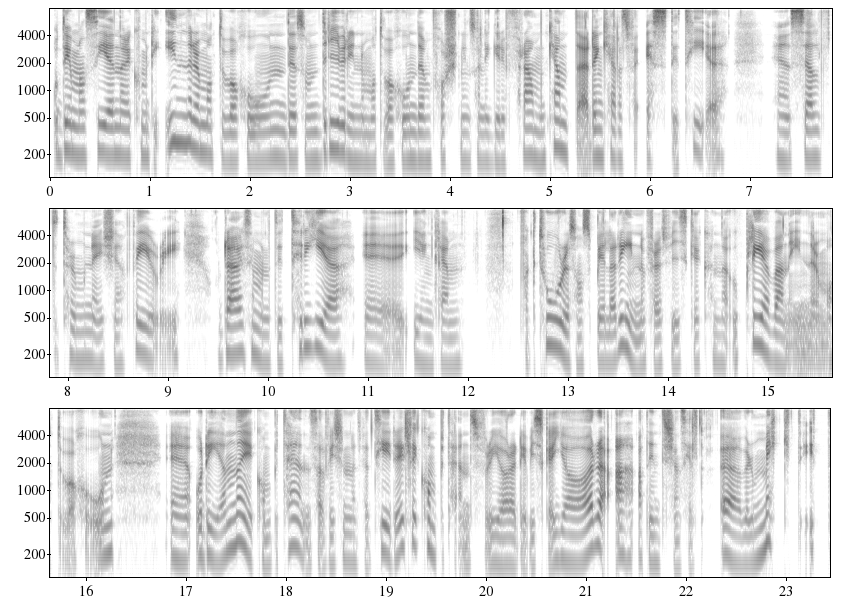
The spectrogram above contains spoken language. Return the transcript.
Och det man ser när det kommer till inre motivation, det som driver inre motivation, den forskning som ligger i framkant där, den kallas för SDT. Eh, Self Determination Theory. Och där ser man att det är tre eh, egentligen faktorer som spelar in för att vi ska kunna uppleva en inre motivation. Eh, och det ena är kompetens, att vi känner att vi har tillräcklig kompetens för att göra det vi ska göra. Att det inte känns helt övermäktigt.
